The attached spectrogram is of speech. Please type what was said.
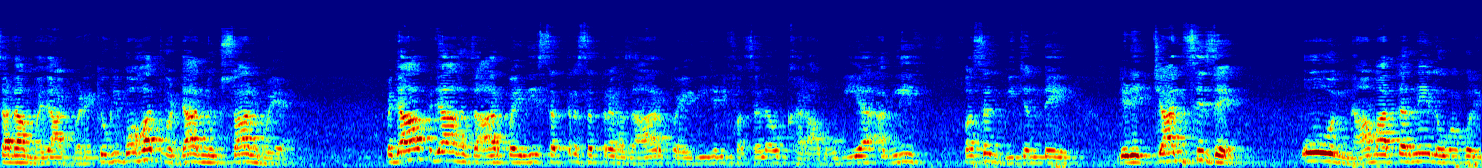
ਸਾਡਾ ਮਜ਼ਾਕ ਬਣੇ, ਕਿਉਂਕਿ ਬਹੁਤ ਵੱਡਾ ਨੁਕਸਾਨ ਹੋਇਆ ਹੈ। 50 ਹਜ਼ਾਰ ਰੁਪਏ ਦੀ 70 70 ਹਜ਼ਾਰ ਰੁਪਏ ਦੀ ਜਿਹੜੀ ਫਸਲ ਹੈ ਉਹ ਖਰਾਬ ਹੋ ਗਈ ਹੈ ਅਗਲੀ ਫਸਲ ਬੀਜਣ ਦੇ ਜਿਹੜੇ ਚਾਂਸਸ ਹੈ, ਉਹ ਨਾ ਮਾਤਰ ਨੇ। ਲੋਕਾਂ ਕੋਲੇ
